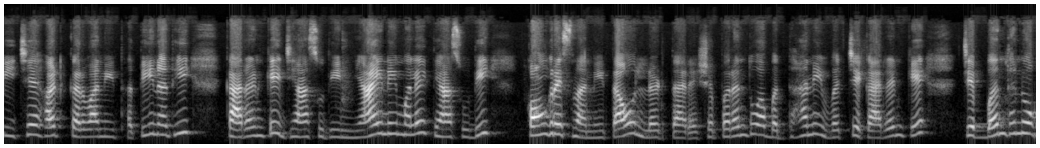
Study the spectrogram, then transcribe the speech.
પીછેહટ કરવાની થતી નથી, કારણ કે જ્યાં સુધી ન્યાય નહીં મળે, ત્યાં સુધી કોંગ્રેસના નેતાઓ લડતા રહેશે. પરંતુ આ બધાની વચ્ચે, કારણ કે જે બંધનો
